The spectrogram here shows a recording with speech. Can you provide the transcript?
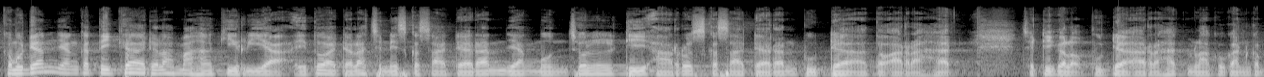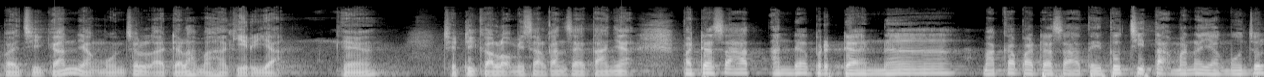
Kemudian yang ketiga adalah Mahakiriya, itu adalah jenis kesadaran yang muncul di arus kesadaran Buddha atau Arahat. Jadi kalau Buddha Arahat melakukan kebajikan, yang muncul adalah Mahakiriya. Ya. Jadi kalau misalkan saya tanya, pada saat Anda berdana, maka pada saat itu cita mana yang muncul?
